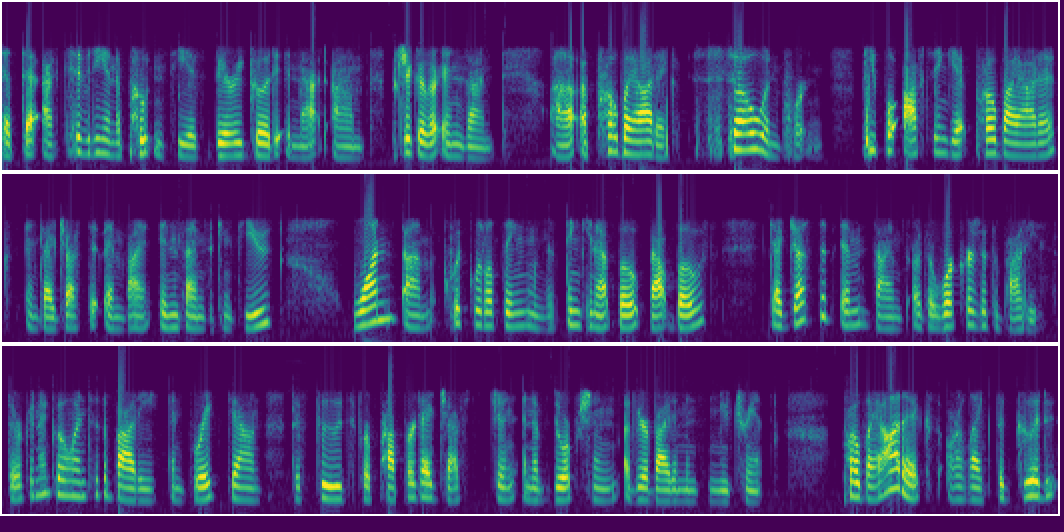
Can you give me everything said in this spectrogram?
that the activity and the potency is very good in that um, particular enzyme. Uh, a probiotic, so important. People often get probiotics and digestive enzymes confused. One um, quick little thing when you're thinking about both Digestive enzymes are the workers of the body. So they're going to go into the body and break down the foods for proper digestion and absorption of your vitamins and nutrients. Probiotics are like the good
